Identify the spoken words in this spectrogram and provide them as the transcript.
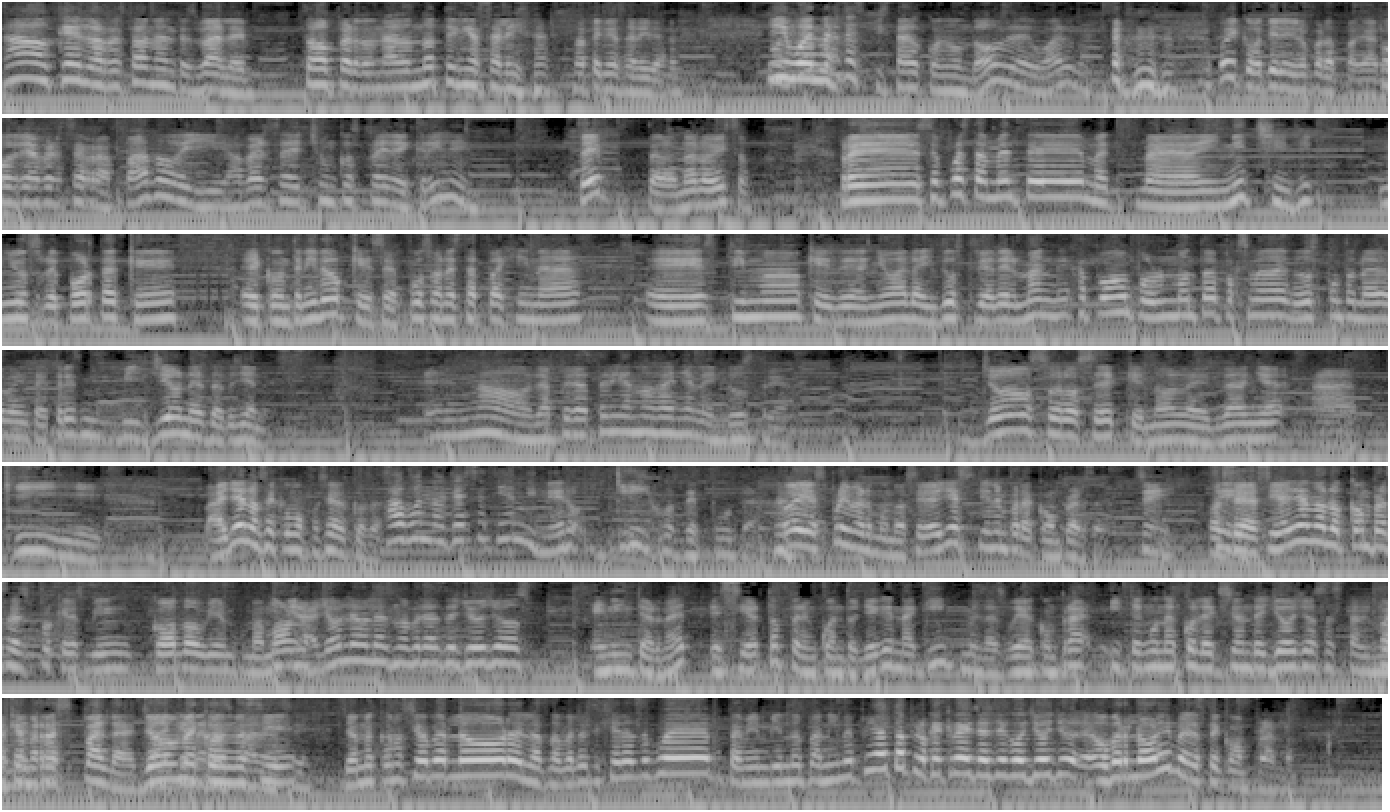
Ah, ok, los restaurantes, vale. Todo perdonado, no tenía salida. No tenía salida. Y bueno, haber despistado con un doble o algo. uy, como tiene dinero para pagar. Podría haberse rapado y haberse hecho un cosplay de Krillin. Sí, pero no lo hizo. Re- supuestamente Ma- Mainichi News reporta que el contenido que se puso en esta página eh, estima que dañó a la industria del manga en Japón por un monto aproximado de 2.993 billones de yenes. Eh, no, la piratería no daña la industria. Yo solo sé que no le daña aquí. Allá no sé cómo funcionan las cosas. Ah, bueno, ya se tienen dinero. ¡Qué hijos de puta! Oye, es primer mundo, o sea, allá sí tienen para comprarse. Sí, O sí. sea, si allá no lo compras es porque eres bien codo, bien Y mamón. mira, yo leo las novelas de yoyos en internet, es cierto, pero en cuanto lleguen aquí me las voy a comprar y tengo una colección de yoyos hasta el Para que me momento. respalda. Yo me, me conocí, respalda, sí. yo me conocí Overlord en las novelas ligeras de web, también viendo anime pirata, pero ¿qué crees? Ya llegó yo, yo Overlord y me lo estoy comprando.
